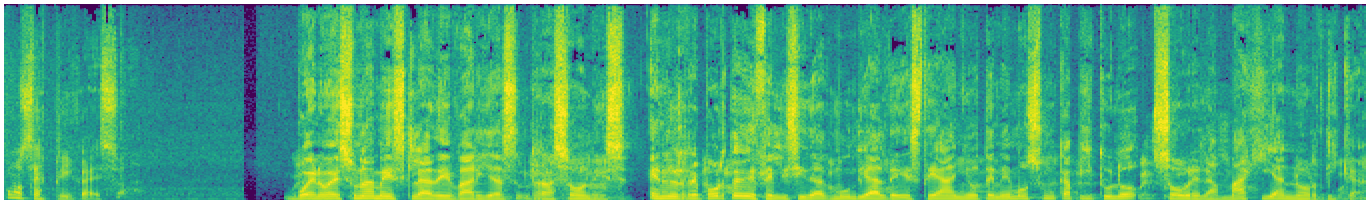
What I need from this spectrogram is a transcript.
¿Cómo se explica eso? Bueno, es una mezcla de varias razones. En el reporte de felicidad mundial de este año tenemos un capítulo sobre la magia nórdica,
